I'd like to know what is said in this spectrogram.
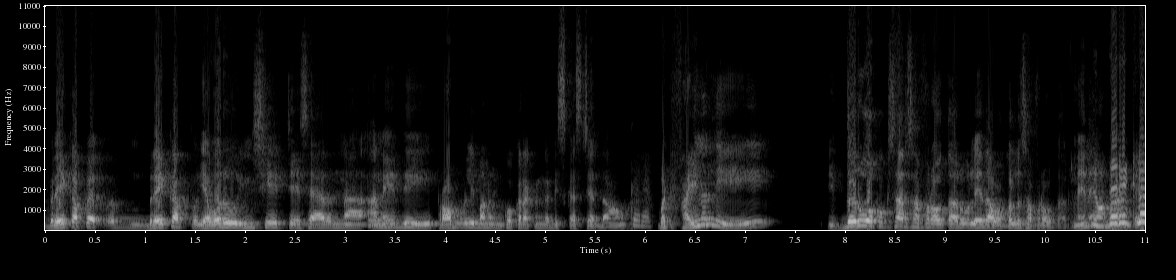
బ్రేకప్ బ్రేకప్ ఎవరు ఇనిషియేట్ చేశారన్న అనేది ప్రాబబ్లీ మనం ఇంకొక రకంగా డిస్కస్ చేద్దాం. బట్ ఫైనల్లీ ఇద్దరు ఒక్కొక్కసారి సఫర్ అవుతారు లేదా ఒకళ్ళు సఫర్ అవుతారు నేనేమంటున్నా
